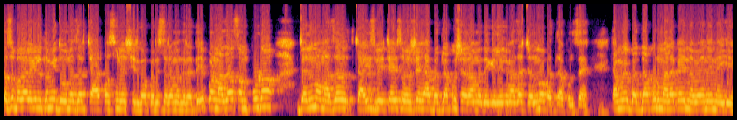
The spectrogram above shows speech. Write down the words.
तसं बघायला गेलं तर मी दोन हजार चारपासून या शिरगाव परिसरामध्ये राहते. पण माझा संपूर्ण जन्म माझं चाळीस बेचाळीस वर्ष ह्या बदलापूर शहरामध्ये गेलेले माझा जन्म बदलापूरचा आहे. त्यामुळे बदलापूर मला काही नव्याने नाहीये.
